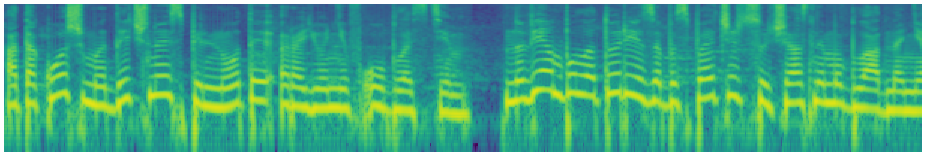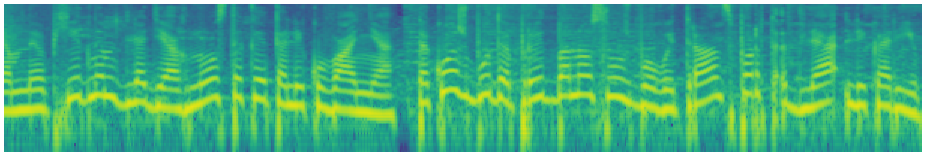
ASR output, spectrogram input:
а також медичної спільноти районів області. Нові амбулаторії забезпечать сучасним обладнанням, необхідним для діагностики та лікування. Також буде придбано службовий транспорт для лікарів.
